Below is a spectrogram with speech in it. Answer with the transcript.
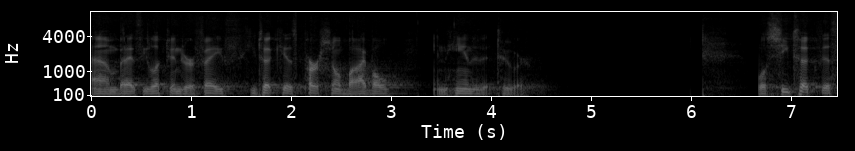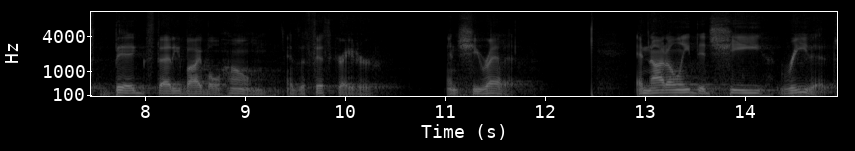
Um, but as he looked into her face, he took his personal Bible and handed it to her. Well, she took this big study Bible home as a fifth grader and she read it. And not only did she read it,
